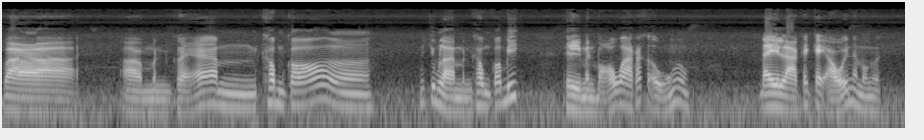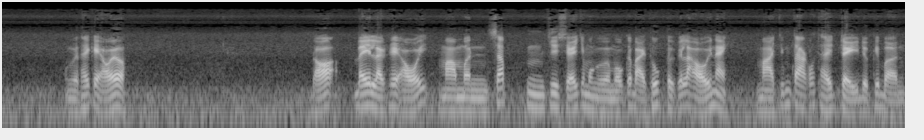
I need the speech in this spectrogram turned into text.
và à, mình sẽ không có ờ, nói chung là mình không có biết thì mình bỏ qua rất là uổng luôn. Đây là cái cây ổi nè mọi người. Mọi người thấy cây ổi không? Đó đây là cây ổi mà mình sắp ừ, chia sẻ cho mọi người một cái bài thuốc từ cái lá ổi này mà chúng ta có thể trị được cái bệnh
